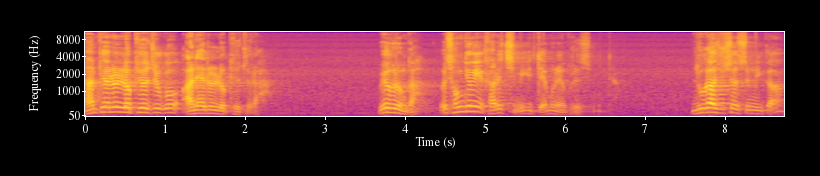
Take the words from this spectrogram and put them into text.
남편을 높여주고 아내를 높여주라. 왜 그런가? 성경의 가르침이기 때문에 그렇습니다. 누가 주셨습니까?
